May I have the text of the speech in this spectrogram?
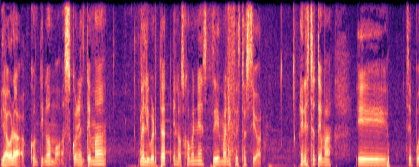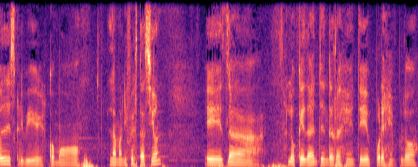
Y ahora continuamos con el tema la libertad en los jóvenes de manifestación. En este tema eh, se puede describir como la manifestación es la lo que da a entender la gente, por ejemplo,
